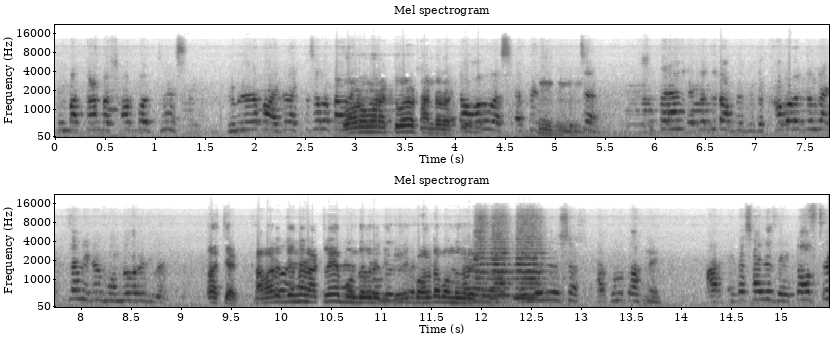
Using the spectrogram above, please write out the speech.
কিংবা ঠান্ডা শরবত জুস বিভিন্ন রকম আইটেম রাখতে চান গরমও রাখতে পারো ঠান্ডা রাখতে পারো। অলওয়েজ হুম, হুম। বুঝছেন? সুতরাং এটা যদি আপনি দিতে খাবারের জন্য রাখতে চান এটা বন্ধ করে দিবেন। আচ্ছা খাবারের জন্য রাখলে বন্ধ করে দিতে কলটা বন্ধ করে দিলে শেষ, আর কোনো কাজ নেই। আর এটা সাইজে এটা হচ্ছে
